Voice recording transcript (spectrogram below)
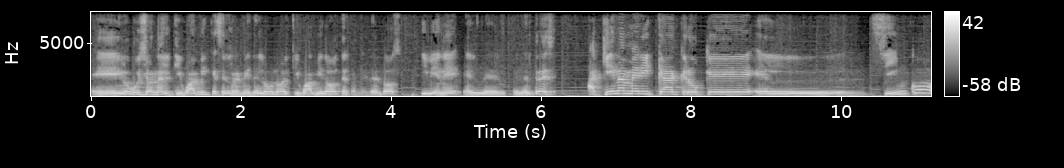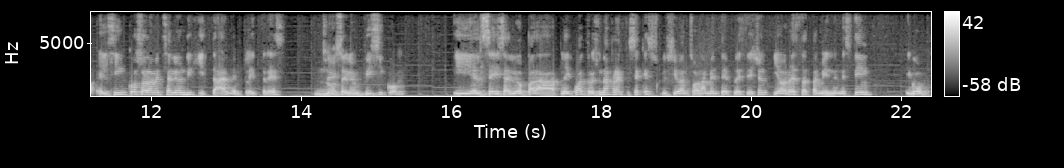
Eh, y luego hicieron el Kiwami, que es el remake del 1, el Kiwami 2, el remake del 2, y viene el del, el del 3. Aquí en América creo que el 5, el 5 solamente salió en digital, en Play 3, no Sí. salió en físico. Y el 6 salió para Play 4. Es una franquicia que es exclusiva solamente de PlayStation y ahora está también en Steam. Digo,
